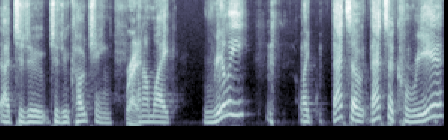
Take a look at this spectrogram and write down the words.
uh, to do to do coaching. Right. And I'm like, really? like that's a that's a career.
